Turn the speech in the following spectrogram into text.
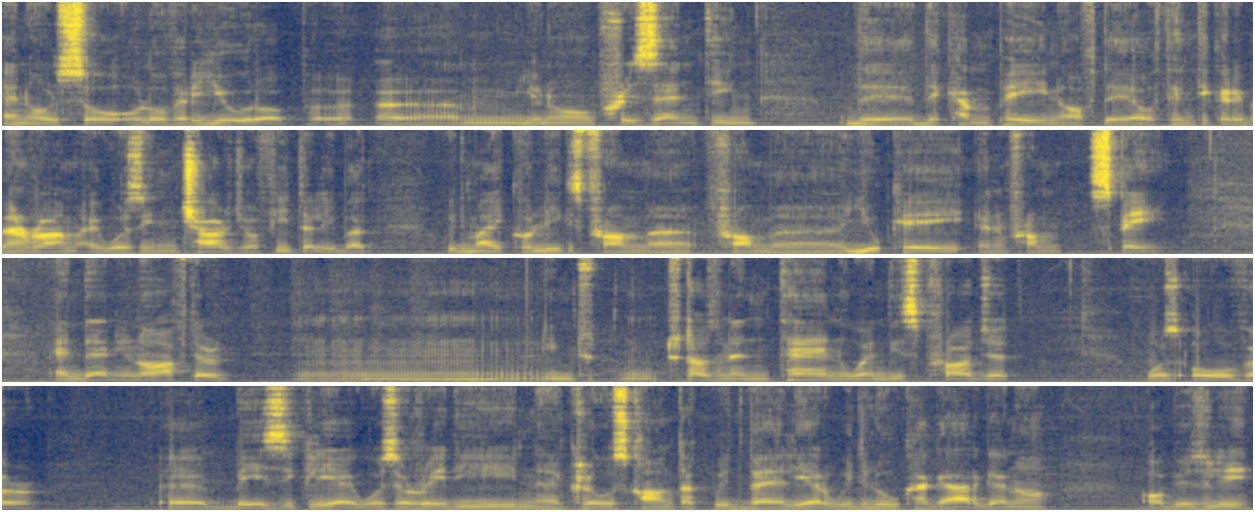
and also all over Europe, uh, um, you know, presenting the the campaign of the Authentic Caribbean Rum. I was in charge of Italy, but with my colleagues from uh, from UK and from Spain. And then, you know, after in 2010, when this project was over, uh, basically, I was already in uh, close contact with Velier, with Luca Gargano, obviously.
